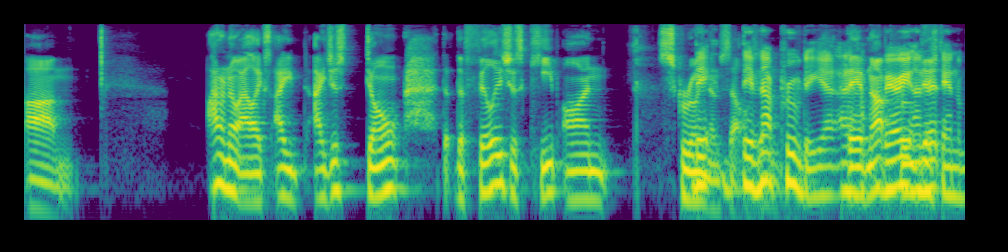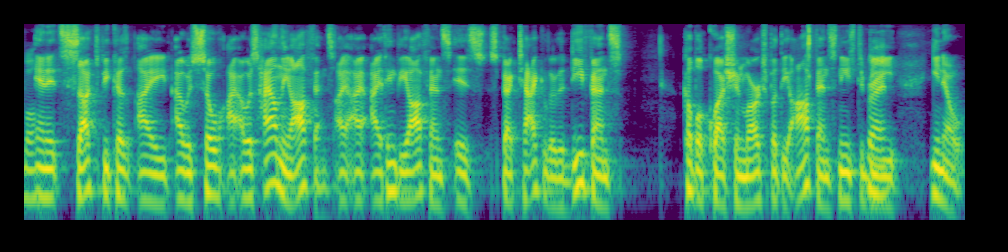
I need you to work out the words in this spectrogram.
Um, I don't know, Alex. I, I just don't. The, the Phillies just keep on screwing They, themselves. they've not proved it yet. They have not Very proved it, understandable. and it sucks because I I was so I, I was high on the offense. I, I I think the offense is spectacular. The defense, couple question marks, but the offense needs to be Right. you know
